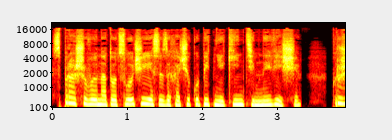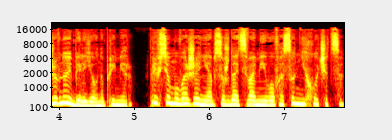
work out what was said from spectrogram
Спрашиваю на тот случай, если захочу купить некие интимные вещи. Кружевное белье, например. При всем уважении обсуждать с вами его фасон не хочется.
